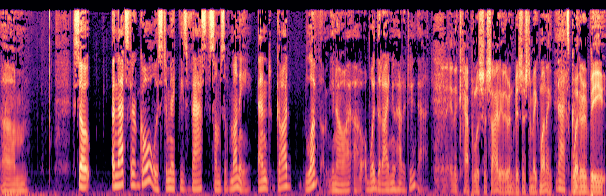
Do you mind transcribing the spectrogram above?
Um, so, and that's their goal is to make these vast sums of money. And God loved them. You know, I, I would that I knew how to do that. In, in a capitalist society, they're in business to make money. That's whether it be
